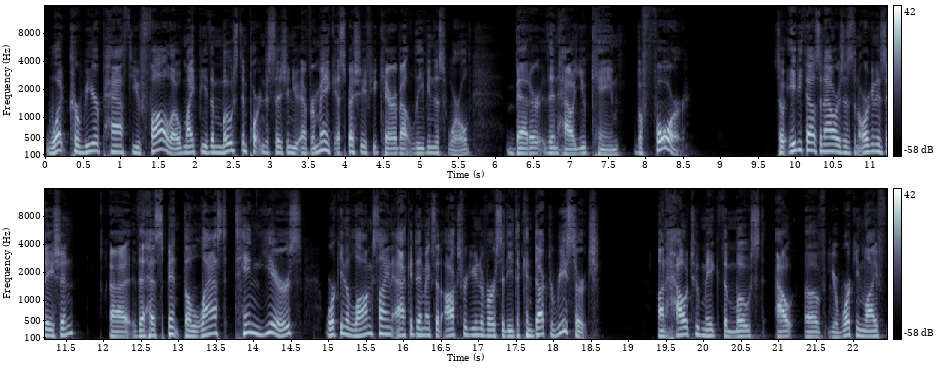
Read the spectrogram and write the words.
What career path you follow might be the most important decision you ever make, especially if you care about leaving this world better than how you came before. So 80,000 hours is an organization uh, that has spent the last 10 years working alongside academics at Oxford University to conduct research on how to make the most out of your working life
